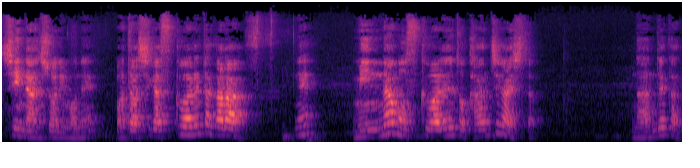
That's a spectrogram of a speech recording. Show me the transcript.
親鸞聖にもね私が救われたからねみんなも救われると勘違いした。なんでか。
